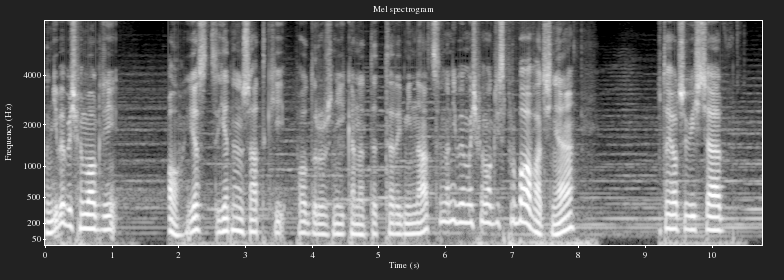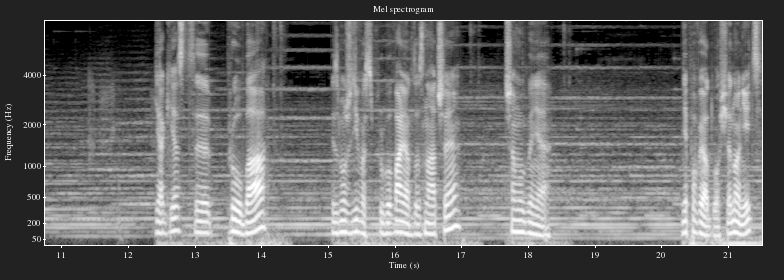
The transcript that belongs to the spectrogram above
No niby byśmy mogli o, jest jeden rzadki podróżnika na determinację. No niby myśmy mogli spróbować, nie? Tutaj oczywiście... Jak jest y, próba, jest możliwość spróbowania, to znaczy... Czemu by nie? Nie powiodło się, no nic.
